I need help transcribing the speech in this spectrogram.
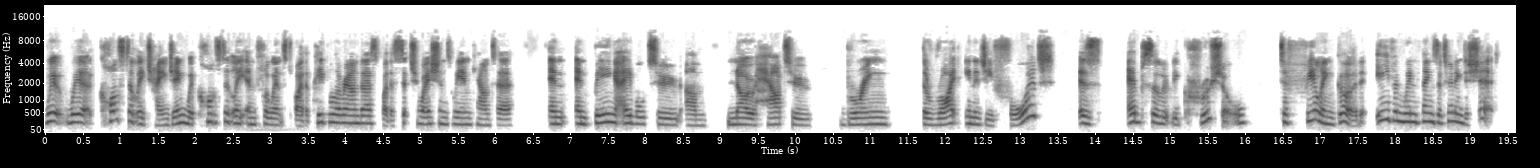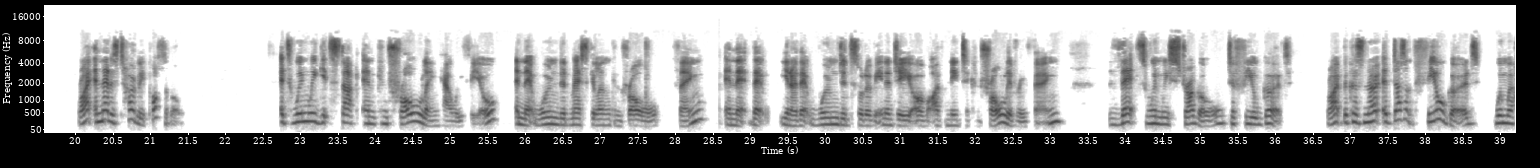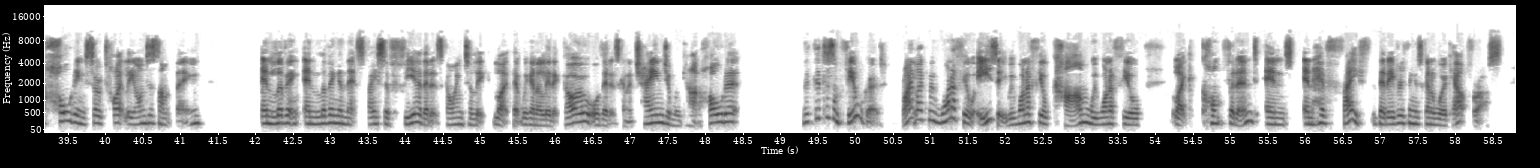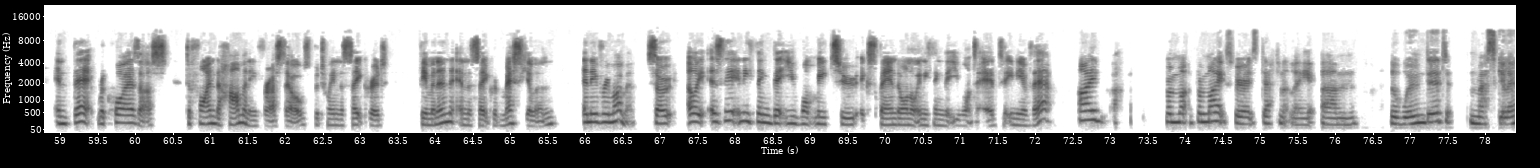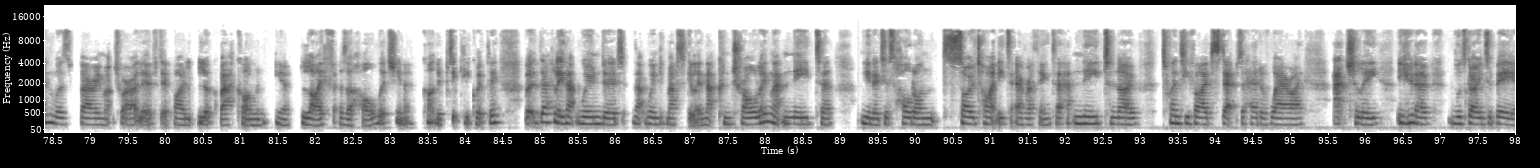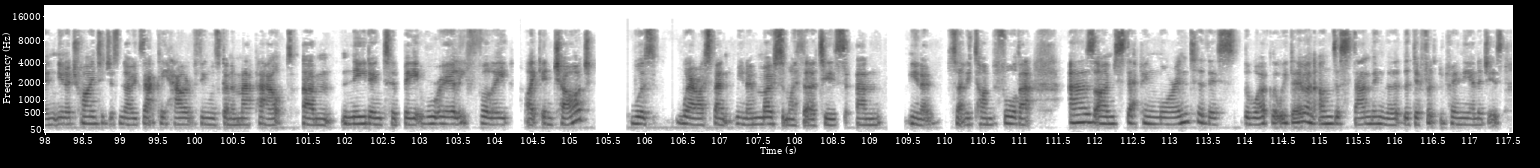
We're, we're constantly changing. We're constantly influenced by the people around us, by the situations we encounter and, and being able to, um, know how to bring the right energy forward is absolutely crucial to feeling good, even when things are turning to shit. Right. And that is totally possible. It's when we get stuck in controlling how we feel and that wounded masculine control thing and that, that, you know, that wounded sort of energy of I need to control everything. That's when we struggle to feel good. Right. Because no, it doesn't feel good when we're holding so tightly onto something and living and living in that space of fear that it's going to let like that we're going to let it go or that it's going to change and we can't hold it. That, that doesn't feel good right? Like we want to feel easy. We want to feel calm. We want to feel like confident and and have faith that everything is going to work out for us. And that requires us to find the harmony for ourselves between the sacred feminine and the sacred masculine in every moment. So, Ellie, is there anything that you want me to expand on or anything that you want to add to any of that? I, from my, from my experience, definitely um, the wounded masculine was very much where I lived. If I look back on, you know, life as a whole, which, you know, can't do particularly quickly, but definitely that wounded, that wounded masculine, that controlling, that need to, you know, just hold on so tightly to everything, to need to know 25 steps ahead of where I actually, you know, was going to be and, you know, trying to just know exactly how everything was going to map out, um, needing to be really fully like in charge was where I spent, you know, most of my 30s and, you know, certainly time before that. As I'm stepping more into this, the work that we do and understanding the, the difference between the energies,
